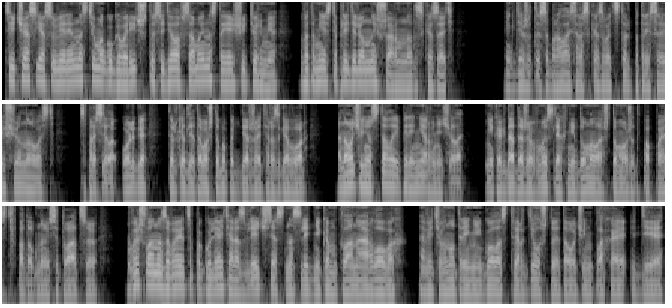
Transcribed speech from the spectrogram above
«Сейчас я с уверенностью могу говорить, что сидела в самой настоящей тюрьме. В этом есть определенный шарм, надо сказать». «И где же ты собралась рассказывать столь потрясающую новость?» — спросила Ольга, только для того, чтобы поддержать разговор. Она очень устала и перенервничала. Никогда даже в мыслях не думала, что может попасть в подобную ситуацию. Вышла, называется, погулять и развлечься с наследником клана Орловых. А ведь внутренний голос твердил, что это очень плохая идея.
